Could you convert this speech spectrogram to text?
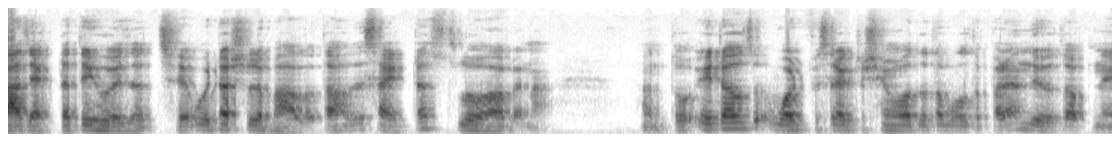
কাজ একটাতেই হয়ে যাচ্ছে, ওইটা আসলে ভালো। তাহলে সাইটটা স্লো হবে না। তো এটাও ওয়ার্ডপ্রেসের একটা সীমাবদ্ধতা বলতে পারেন, যেহেতু আপনি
